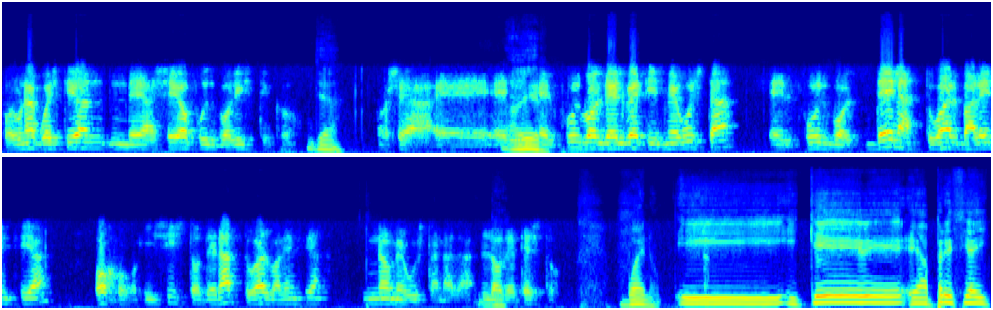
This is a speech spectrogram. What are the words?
por una cuestión de aseo futbolístico. Ya. O sea, eh, el, fútbol del Betis me gusta, el fútbol del actual Valencia, ojo, insisto, del actual Valencia, no me gusta nada, lo detesto. Bueno, ¿y, ¿y, qué aprecia y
